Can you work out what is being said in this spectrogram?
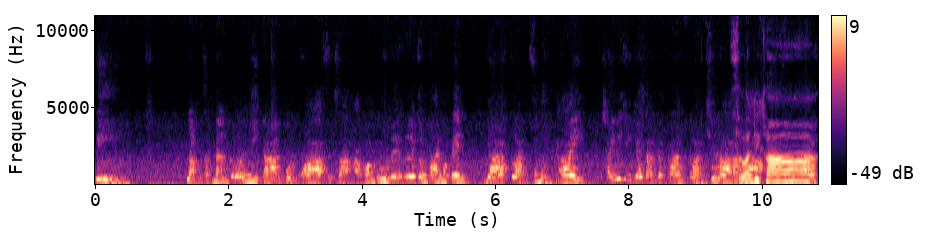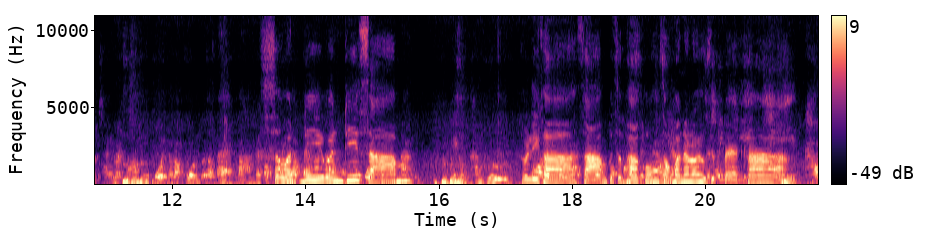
ปี หลังจากนั้นก็เลยมีการค้นคว้าศึกษาหาความรู้เรื่อย ๆ จนกลายมาเป็นยากลั่นสมุนไพรใช้วิธีเดียวกันกับการกลั่นสุราสวัสดีค่ะสมุนไพรที่ใช้รักษาผู้ป่วยแต่ละคนก็จะแตกต่างกันออกไปสวัสดีวันที่สามที่สำคัญคือสวัสดีค่ะ 3 พฤษภาคม 2568 ค่ะฉีดเข้า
